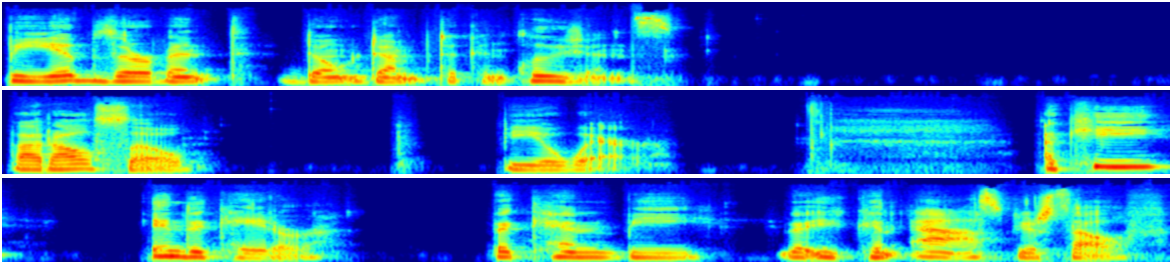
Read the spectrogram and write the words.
Be observant. Don't jump to conclusions. But also be aware. A key indicator that can be that you can ask yourself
